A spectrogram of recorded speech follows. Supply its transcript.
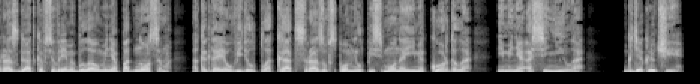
Разгадка все время была у меня под носом, а когда я увидел плакат, сразу вспомнил письмо на имя Кордала, и меня осенило. «Где ключи?»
